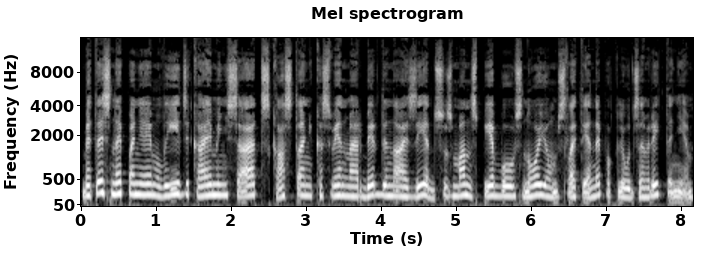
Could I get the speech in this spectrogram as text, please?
bet es nepaņēmu līdzi kaimiņu sētas kastaņu, kas vienmēr birdināja ziedus uz manas piebūves nojumus, lai tie nepakļūtu zem riteņiem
